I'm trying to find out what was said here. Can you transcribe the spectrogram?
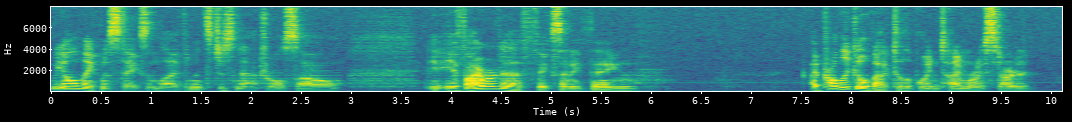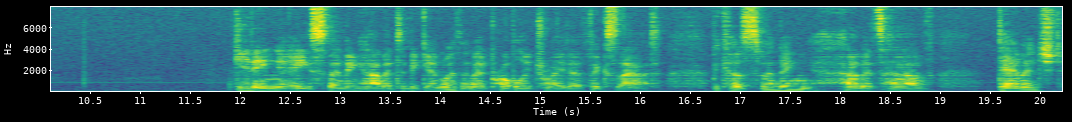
We all make mistakes in life, and it's just natural. So, if I were to fix anything, I'd probably go back to the point in time where I started getting a spending habit to begin with, and I'd probably try to fix that because spending habits have damaged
